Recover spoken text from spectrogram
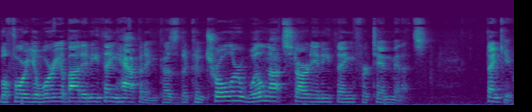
before you worry about anything happening because the controller will not start anything for 10 minutes. Thank you.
